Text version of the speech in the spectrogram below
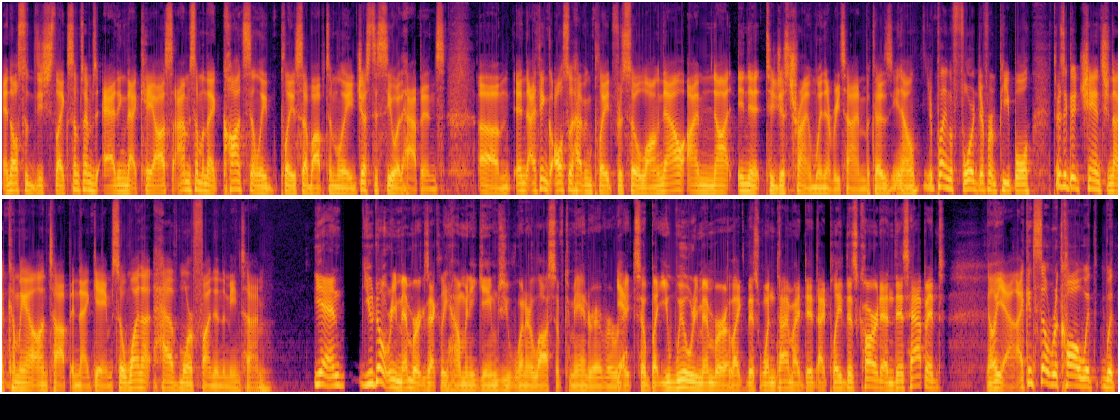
and also just like sometimes adding that chaos. I'm someone that constantly plays suboptimally just to see what happens. Um, and I think also having played for so long now, I'm not in it to just try and win every time because, you know, you're playing with four different people. There's a good chance you're not coming out on top in that game. So why not have more fun in the meantime? Yeah, and you don't remember exactly how many games you've won or lost of Commander ever, right? Yeah. So, but you will remember like this one time I did, I played this card and this happened. Oh yeah, I can still recall with with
